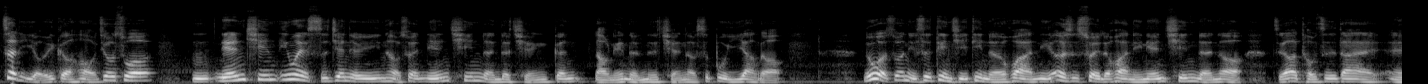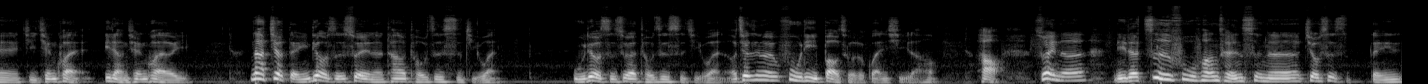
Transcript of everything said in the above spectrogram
这里有一个哈，就是说。嗯，年轻因为时间的原因哈，所以年轻人的钱跟老年人的钱呢是不一样的哦。如果说你是定期定额的话，你二十岁的话，你年轻人哦，只要投资大概呃几千块，一两千块而已，那就等于六十岁呢，他要投资十几万，五六十岁要投资十几万哦，就是因为复利报酬的关系了哈。好，所以呢，你的致富方程式呢，就是等于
